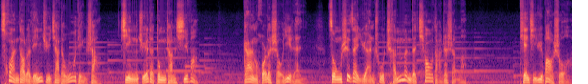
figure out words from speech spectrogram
窜到了邻居家的屋顶上，警觉地东张西望。干活的手艺人总是在远处沉闷地敲打着什么。天气预报说，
